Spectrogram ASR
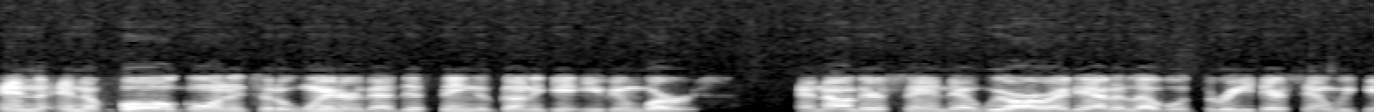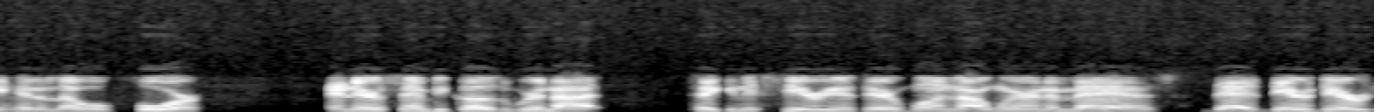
in in the fall going into the winter that this thing is going to get even worse. And now they're saying that we're already at a level 3. They're saying we can hit a level 4 and they're saying because we're not taking it serious, everyone not wearing a mask, that they're they're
